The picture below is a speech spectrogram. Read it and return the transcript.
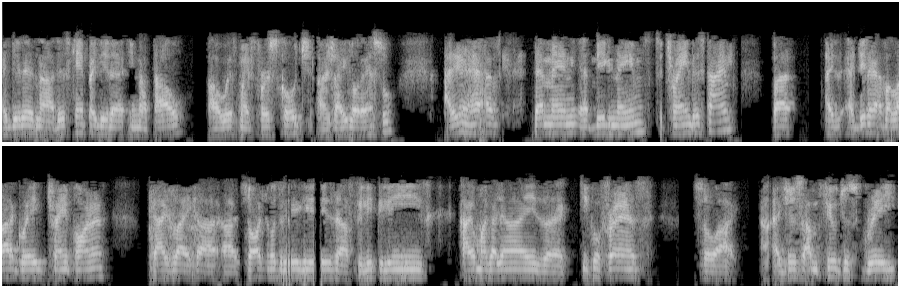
I did it in uh, this camp. I did in Natal uh, with my first coach, uh, Jair Lorenzo. I didn't have that many uh, big names to train this time, but I, I did have a lot of great training partners, guys like uh, uh, Jorge Rodriguez, uh, Felipe Lins, Caio Magalhães, uh, Kiko France. So I, I just I'm feel just great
